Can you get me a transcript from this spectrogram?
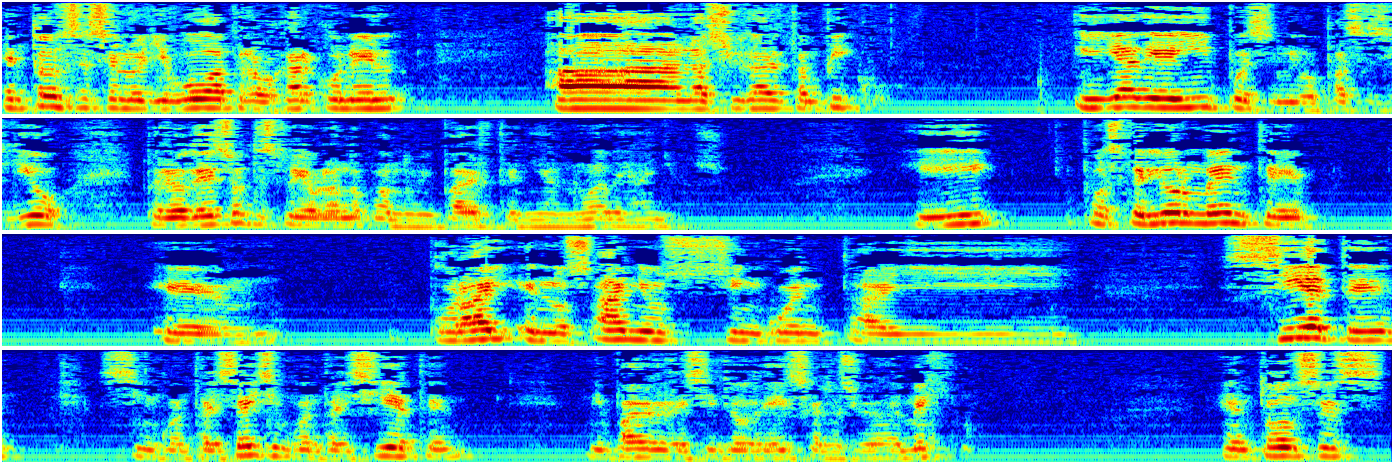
Entonces se lo llevó a trabajar con él a la ciudad de Tampico. Y ya de ahí, pues mi papá se siguió. Pero de eso te estoy hablando cuando mi padre tenía nueve años. Y posteriormente, eh, por ahí en los años 57, 56, 57, mi padre decidió de irse a la Ciudad de México. Entonces,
